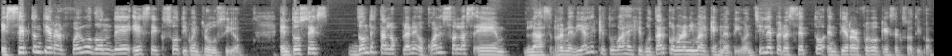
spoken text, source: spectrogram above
excepto en Tierra del Fuego donde es exótico introducido. Entonces, ¿dónde están los planes o cuáles son las, eh, las remediales que tú vas a ejecutar con un animal que es nativo en Chile, pero excepto en Tierra del Fuego que es exótico?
